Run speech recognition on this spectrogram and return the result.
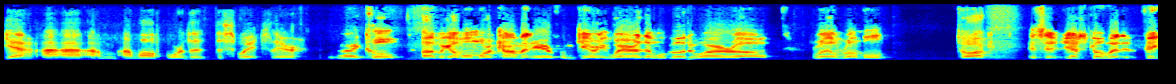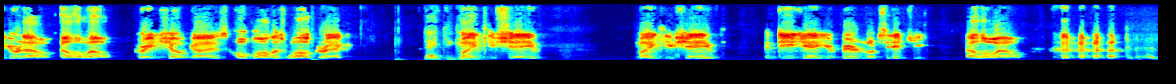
yeah, I, I, I'm I'm all for the the switch there. All right, cool. Uh, we got one more comment here from Gary Ware, then we'll go to our uh, Royal Rumble talk. It says, just go with it. Figure it out. LOL. Great show, guys. Hope all is well, Greg. Thank you, Gary. Mike, you shaved. Mike, you shaved. And DJ, your beard looks itchy. LOL.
